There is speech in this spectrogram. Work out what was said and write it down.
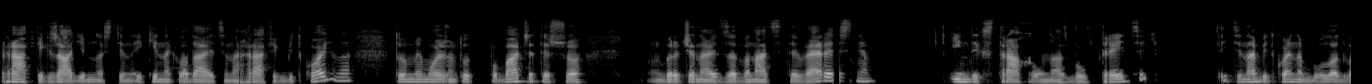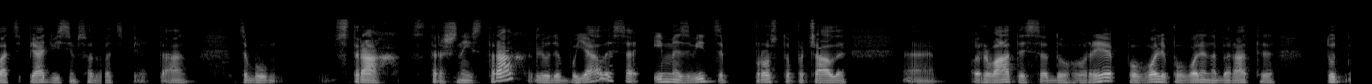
графік жадібності, який накладається на графік біткоїна, то ми можемо тут побачити, що беручи навіть за 12 вересня, індекс страху у нас був 30, і ціна біткоїна була 25 825. Та? Це був страх, страшний страх, люди боялися, і ми звідси просто почали е, рватися до гори, поволі-поволі набирати. Тут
